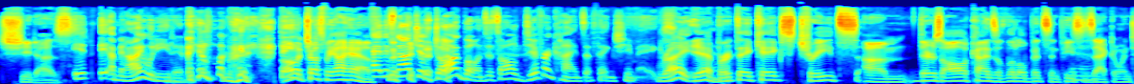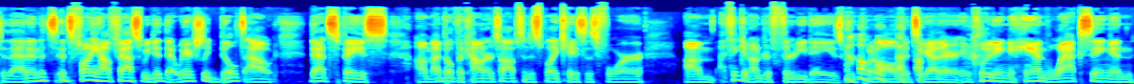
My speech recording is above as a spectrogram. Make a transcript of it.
she does. It, it- I mean, I would eat it. They- oh, trust me, I have. and it's not just dog bones; it's all different kinds of things she makes. Right. Yeah. Birthday cakes, treats. Um, there's all kinds of little bits and pieces that go into that. And it's it's funny how fast we did that. We actually built out that space. Um, I built the countertops and display cases for um, I think in under 30 days, we put all of it together, including hand waxing and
